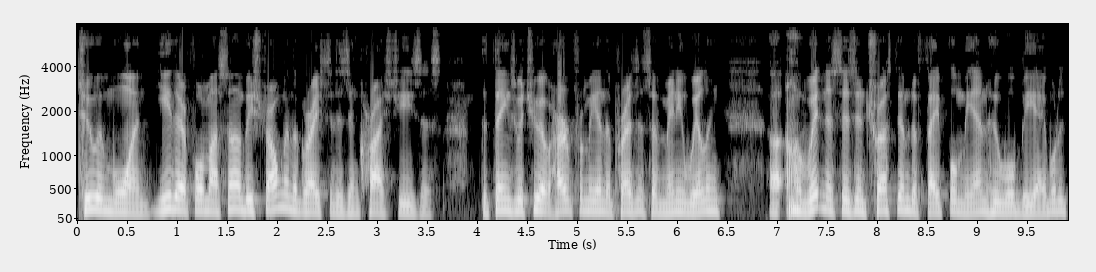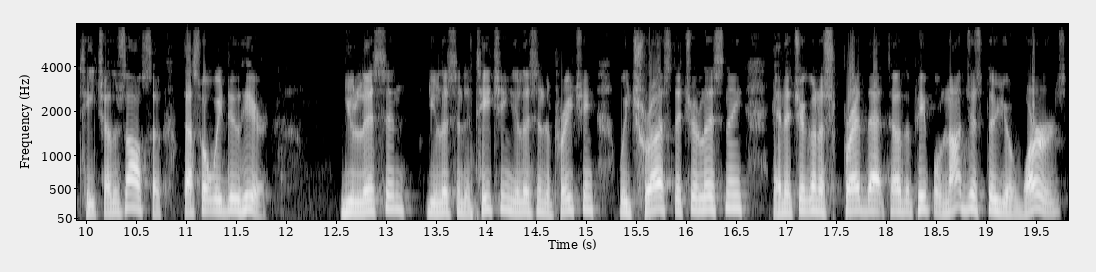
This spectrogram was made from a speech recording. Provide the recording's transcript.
2 and 1, Ye therefore, my son, be strong in the grace that is in Christ Jesus. The things which you have heard from me in the presence of many willing uh, witnesses, entrust them to faithful men who will be able to teach others also. That's what we do here. You listen, you listen to teaching, you listen to preaching. We trust that you're listening and that you're going to spread that to other people, not just through your words,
